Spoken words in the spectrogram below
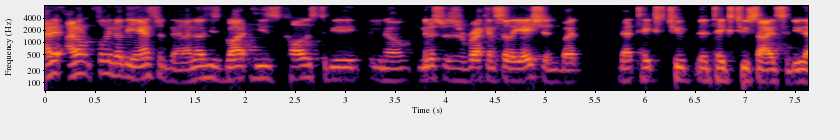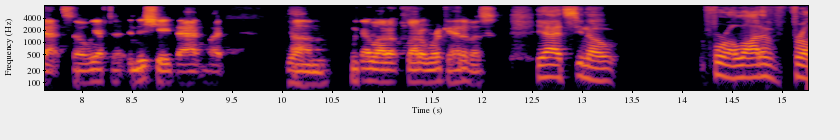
I I don't fully know the answer to that. I know he's brought he's called us to be you know ministers of reconciliation but that takes two it takes two sides to do that. So we have to initiate that but Yeah. um we got a lot of a lot of work ahead of us. Yeah it's you know for a lot of for a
